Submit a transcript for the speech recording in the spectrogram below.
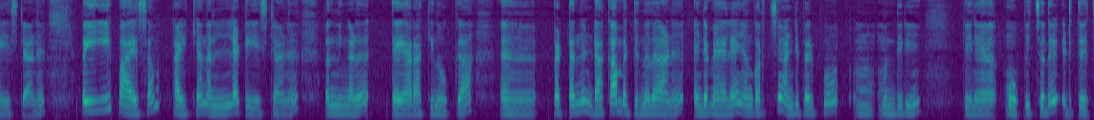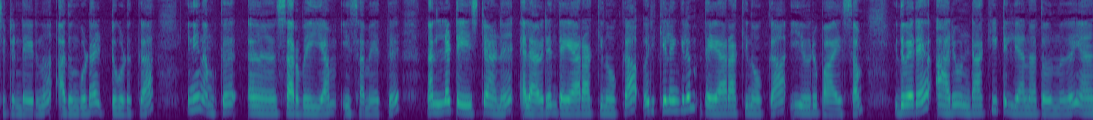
ടേസ്റ്റാണ് അപ്പോൾ ഈ പായസം കഴിക്കാൻ നല്ല ടേസ്റ്റാണ് അപ്പം നിങ്ങൾ തയ്യാറാക്കി നോക്കുക. പെട്ടെന്ന് ഉണ്ടാക്കാൻ പറ്റുന്നതാണ്. അതിന്റെ മേലെ ഞാൻ കുറച്ച് അണ്ടിപ്പരിപ്പും മുന്തിരിയും പിന്നെ മൂപ്പിച്ചത് എടുത്ത് വെച്ചിട്ടുണ്ടായിരുന്നു. അതും കൂടെ ഇട്ട് കൊടുക്കുക. ഇനി നമുക്ക് സർവ് ചെയ്യാം ഈ സമയത്ത്. നല്ല ടേസ്റ്റാണ് എല്ലാവരും തയ്യാറാക്കി നോക്കുക. ഒരിക്കലെങ്കിലും തയ്യാറാക്കി നോക്കുക ഈ ഒരു പായസം. ഇതുവരെ ആരും ഉണ്ടാക്കിയിട്ടില്ല എന്നാണ് തോന്നുന്നത്. ഞാൻ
